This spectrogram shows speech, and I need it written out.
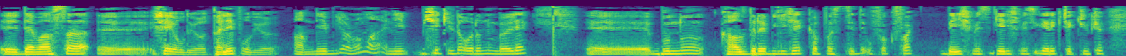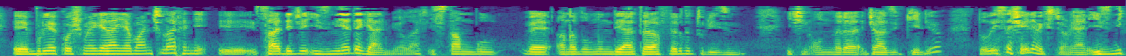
e, devasa e, şey oluyor talep oluyor anlayabiliyorum ama hani bir şekilde oranın böyle e, bunu kaldırabilecek kapasitede ufak ufak değişmesi, gelişmesi gerekecek. Çünkü e, buraya koşmaya gelen yabancılar hani e, sadece İzni'ye de gelmiyorlar. İstanbul ve Anadolu'nun diğer tarafları da turizm için onlara cazip geliyor. Dolayısıyla şey demek istiyorum yani İznik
